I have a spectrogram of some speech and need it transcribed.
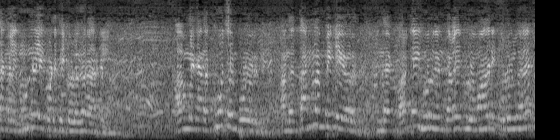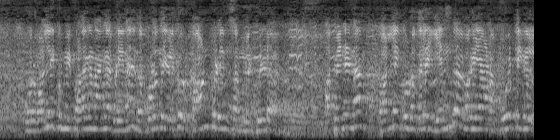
தங்களை முன்னிலைப்படுத்திக் கொள்கிறார்கள். அவங்களுக்கு அந்த கூச்சம் போயிருது. அந்த தன்னம்பிக்கை வருது. இந்த வட்டை முருகன் கலைக்குழு மாதிரி குழுல ஒரு வள்ளி கும்மி பழகுனாங்க அப்படின்னா இந்த குழந்தைகளுக்கு ஒரு கான்பிடன்ஸ் அவங்களுக்கு பில்ட் ஆகும் அப்ப என்னன்னா பள்ளிக்கூடத்துல எந்த வகையான போட்டிகள்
